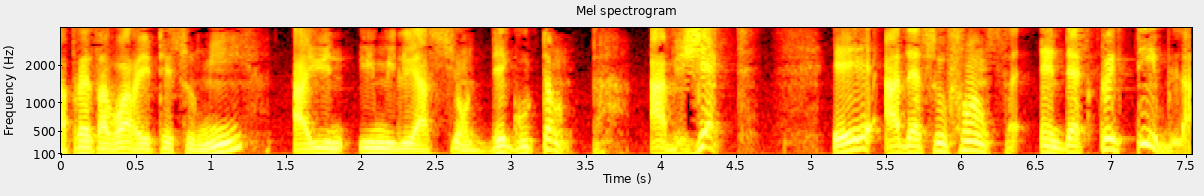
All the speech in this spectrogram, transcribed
après avoir été soumis à une humiliation dégoûtante, abjecte et à des souffrances indescriptibles.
